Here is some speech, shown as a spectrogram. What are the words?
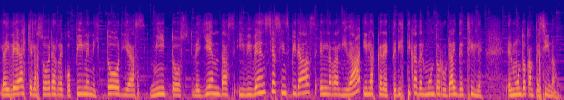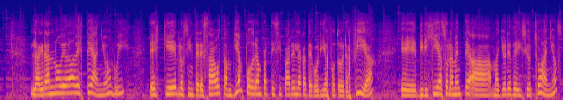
La idea es que las obras recopilen historias, mitos, leyendas y vivencias inspiradas en la realidad y las características del mundo rural de Chile, el mundo campesino. La gran novedad de este año, Luis, es que los interesados también podrán participar en la categoría fotografía, eh, dirigida solamente a mayores de 18 años,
